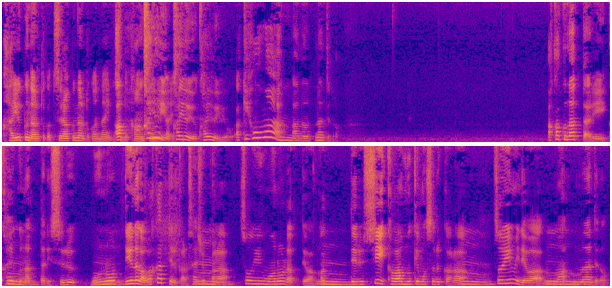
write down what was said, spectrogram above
痒くなるとか辛くなるとかないの？その乾かゆいよ、燥に対して。かゆいよ、かゆいよ。あ基本は、うん。あの、なんていうの？赤くなったり、かゆくなったりするものっていうのが分かってるから、最初から。うん。そういうものだって分かってるし、皮むけもするから、うん。そういう意味では、うん。ま、なんていうの？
